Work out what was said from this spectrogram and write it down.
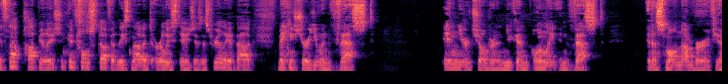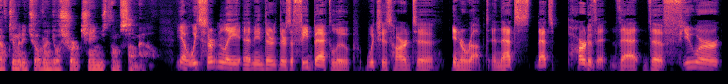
it's not population control stuff, at least not at the early stages. It's really about making sure you invest in your children, and you can only invest in a small number. If you have too many children, you'll shortchange them somehow. Yeah, we certainly. I mean, there, there's a feedback loop which is hard to interrupt, and that's that's part of it. That the fewer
